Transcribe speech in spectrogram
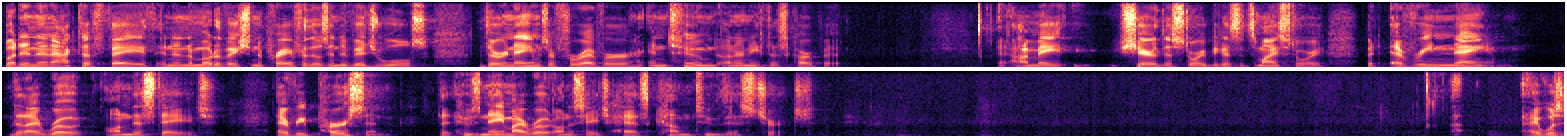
But in an act of faith and in a motivation to pray for those individuals, their names are forever entombed underneath this carpet. I may share this story because it's my story, but every name that I wrote on this stage, every person that, whose name I wrote on the stage has come to this church. It was,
